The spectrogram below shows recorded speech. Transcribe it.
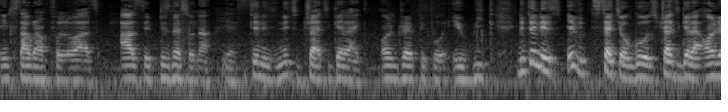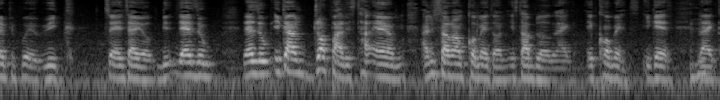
Instagram followers as a business owner. yes The thing is, you need to try to get like 100 people a week. The thing is, if you set your goals, try to get like 100 people a week to enter your. There's a there's a you can drop an Insta, um an Instagram comment on Instablog like a comment you get like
